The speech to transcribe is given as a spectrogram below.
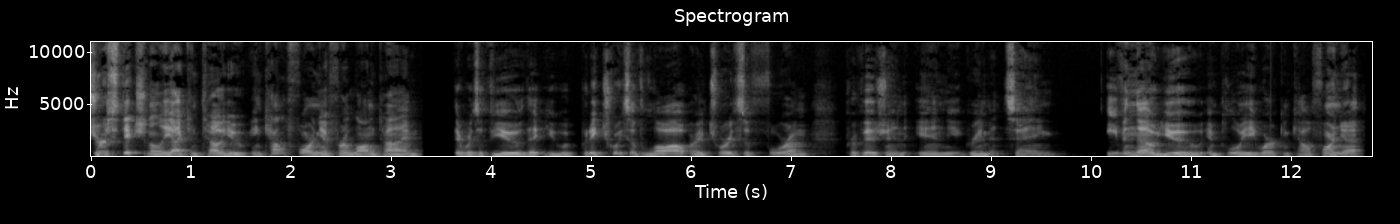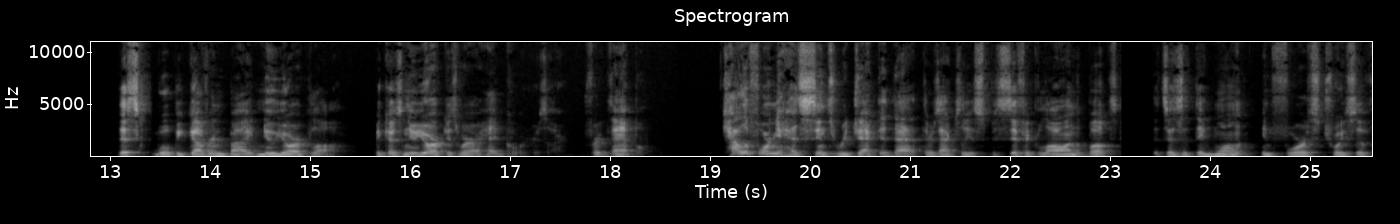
jurisdictionally, I can tell you in California for a long time, there was a view that you would put a choice of law or a choice of forum provision in the agreement saying, even though you, employee, work in California, this will be governed by New York law because New York is where our headquarters are, for example. California has since rejected that. There's actually a specific law on the books that says that they won't enforce choice of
